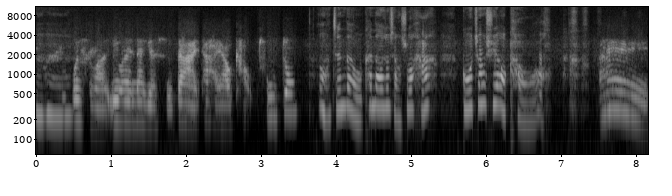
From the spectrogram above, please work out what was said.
嗯，为什么？因为那个时代他还要考初中。哦，真的，我看到就想说，哈，国中需要考哦。哎，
